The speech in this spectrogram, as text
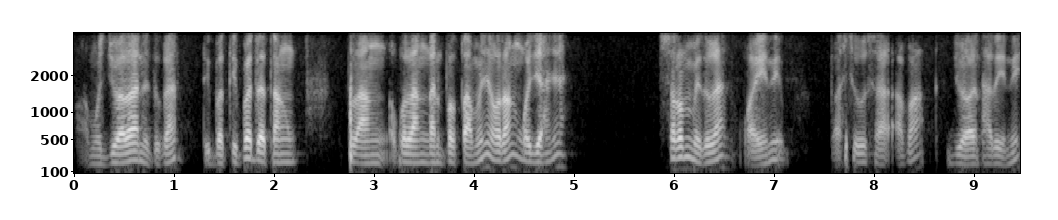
mau jualan itu kan tiba-tiba datang pelang, pelanggan pertamanya orang wajahnya serem itu kan. Wah ini pasti usaha apa jualan hari ini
